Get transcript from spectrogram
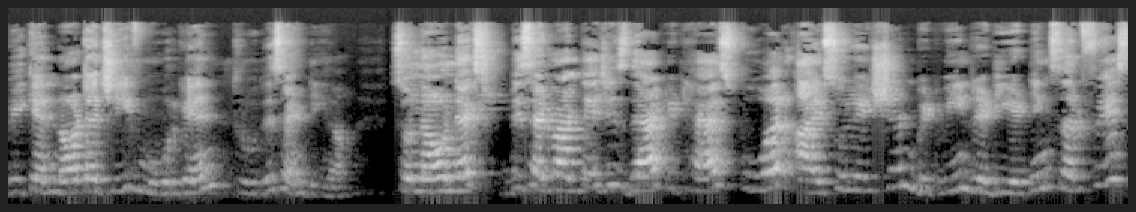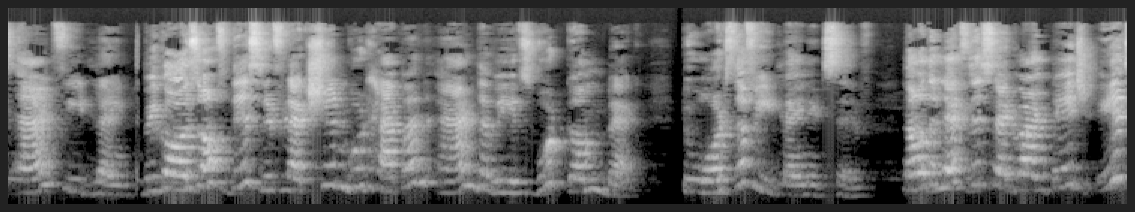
We cannot achieve more gain through this antenna. So now next disadvantage is that it has poor isolation between radiating surface and feed line. Because of this reflection would happen and the waves would come back towards the feed line itself. Now the next disadvantage is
